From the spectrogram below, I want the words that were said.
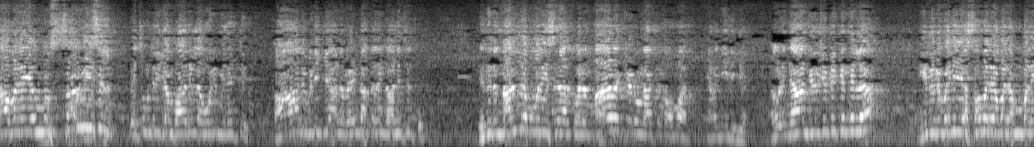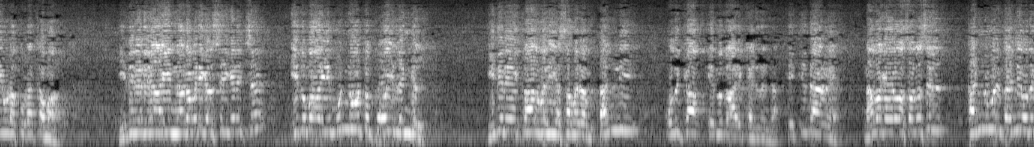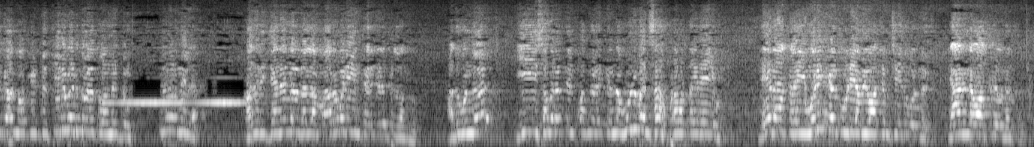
അവനെയൊന്നും സർവീസിൽ വെച്ചുകൊണ്ടിരിക്കാൻ പാടില്ല ഒരു മിനിറ്റ് കാൽ പിടിക്കുകയാണ് വേണ്ടാത്തരം കാണിച്ചിട്ട്. എന്നിട്ട് നല്ല പോലീസുകാർക്ക് വരെ നാണക്കേടുണ്ടാക്കുന്നവന്മാർ ഇറങ്ങിയിരിക്കുക അതുകൊണ്ട് ഞാൻ ദീർഘിപ്പിക്കുന്നില്ല. ഇതൊരു വലിയ സമര പരമ്പരയുടെ തുടക്കമാണ്. ഇതിനെതിരായി നടപടികൾ സ്വീകരിച്ച് ഇതുമായി മുന്നോട്ട് പോയില്ലെങ്കിൽ ഇതിനേക്കാൾ വലിയ സമരം തല്ലി ഒതുക്കാം എന്നതാരും കരുതണ്ട. തെറ്റിദ്ധാരണ നവകേരള സദസ്സിൽ കണ്ണൂർ തന്നെ ഒതുക്കാൻ നോക്കിയിട്ട് തിരുവനന്തപുരത്ത് വന്നിട്ടും തീർന്നില്ല. അതിന് ജനങ്ങൾ നല്ല മറുപടിയും തെരഞ്ഞെടുപ്പിൽ വന്നു. അതുകൊണ്ട് ഈ സമരത്തിൽ പങ്കെടുക്കുന്ന മുഴുവൻ സഹപ്രവർത്തകരെയും നേതാക്കളെയും ഒരിക്കൽ കൂടി അഭിവാദ്യം ചെയ്തുകൊണ്ട് ഞാൻ എന്റെ വാക്കുകൾ നിർത്തുന്നു.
